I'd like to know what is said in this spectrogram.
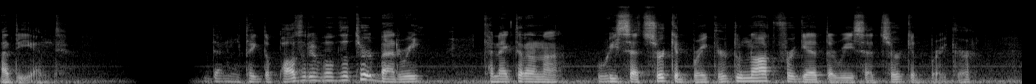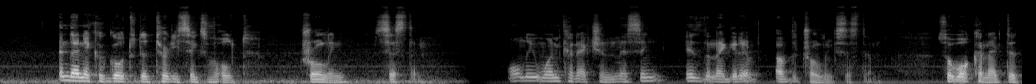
at the end. Then we'll take the positive of the third battery, connect it on a reset circuit breaker. Do not forget the reset circuit breaker and then it could go to the 36 volt trolling system. Only one connection missing is the negative of the trolling system. So we'll connect it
